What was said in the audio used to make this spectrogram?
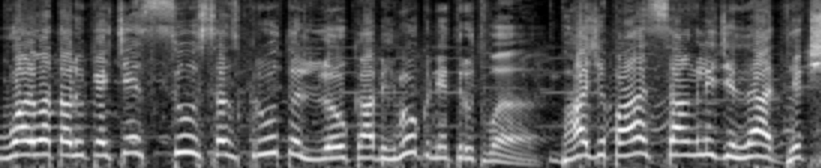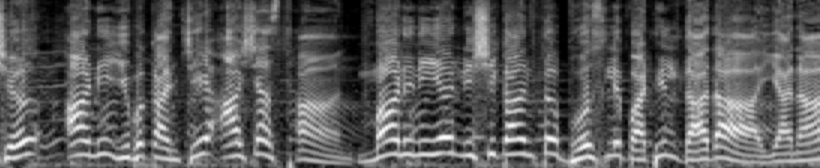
वाळवा तालुक्याचे सुसंस्कृत लोकाभिमुख नेतृत्व. भाजपा सांगली जिल्हा अध्यक्ष आणि युवकांचे आशास्थान. माननीय निशिकांत भोसले पाटील दादा यांना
